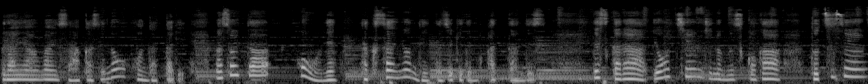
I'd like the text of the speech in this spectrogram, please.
ブライアン・ワイス博士の本だったり、まあそういった本をね、たくさん読んでいた時期でもあったんです。ですから、幼稚園児の息子が突然、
